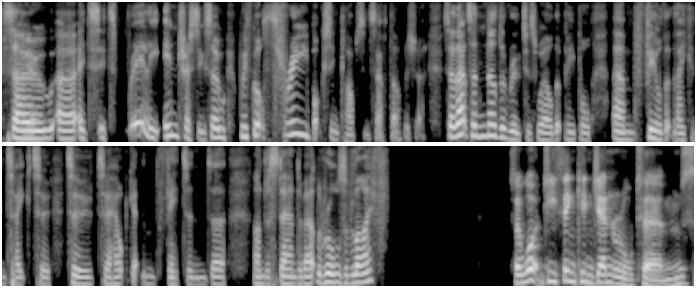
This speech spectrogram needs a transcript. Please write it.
so uh, it's it's really interesting. So we've got three boxing clubs in South Derbyshire. So that's another route as well that people um, feel that they can take to to to help get them fit and uh, understand about the rules of life. So what do you think in general terms,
